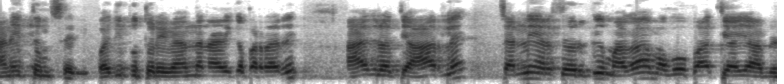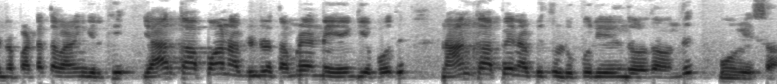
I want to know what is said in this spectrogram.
அனைத்தும் சரி. பதிப்புத்துறை வேந்தன் அழைக்கப்படுறாரு. ஆயிரத்தி தொள்ளாயிரத்தி ஆறுல சென்னை அரசருக்கு மகா மகோபாத்தியாயா அப்படின்ற பட்டத்தை வழங்கியிருக்கு. யார் காப்பான் அப்படின்ற தமிழ் எண்ணெய் இயங்கிய போது நான் காப்பேன் அப்படின்னு சொல்லிட்டு கூறி தான் வந்து ஊவேசா.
